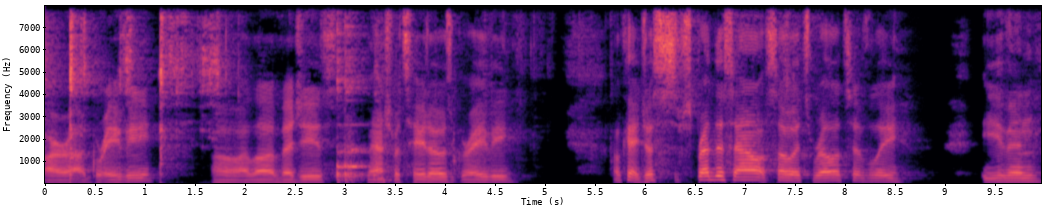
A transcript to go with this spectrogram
our uh, gravy. Oh, I love veggies, mashed potatoes, gravy. Okay, just spread this out so it's relatively even.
